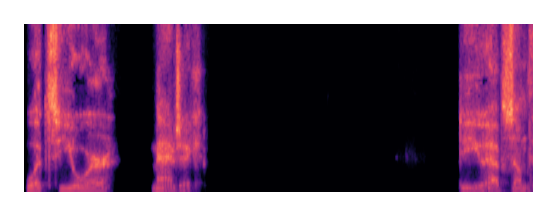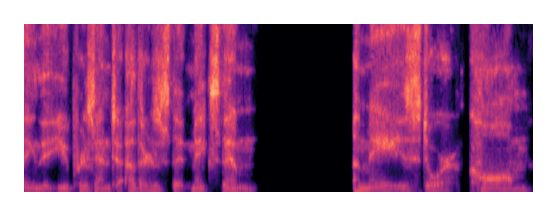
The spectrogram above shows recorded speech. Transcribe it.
What's your magic? Do you have something that you present to others that makes them amazed or calm?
